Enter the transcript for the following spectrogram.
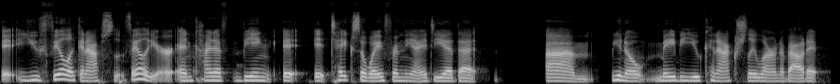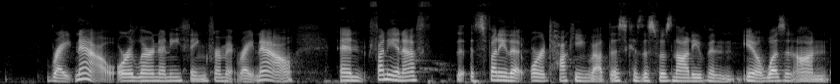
it, you feel like an absolute failure and kind of being it it takes away from the idea that um, you know, maybe you can actually learn about it right now or learn anything from it right now. And funny enough, it's funny that we're talking about this because this was not even, you know, wasn't on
